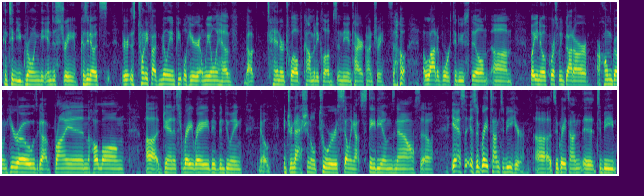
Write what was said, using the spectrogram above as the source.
continue growing the industry. Because you know, it's there's 25 million people here, and we only have about 10 or 12 comedy clubs in the entire country. So a lot of work to do still. Um, but you know, of course, we've got our our homegrown heroes. We've got Brian, Halong uh, Janice Ray Ray. They've been doing, you know, international tours, selling out stadiums now. So, yeah, it's, it's a great time to be here. Uh, it's a great time uh, to be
